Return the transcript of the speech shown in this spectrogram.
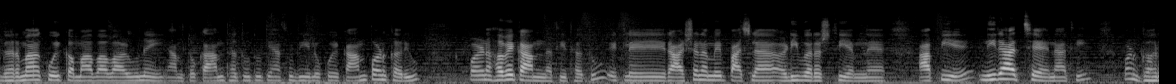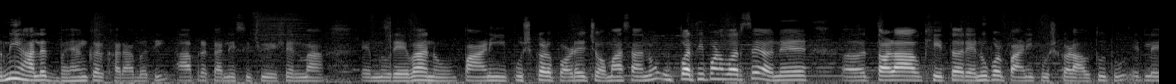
ઘરમાં કોઈ કમાવાવાળું નહીં. આમ તો કામ થતું હતું ત્યાં સુધી એ લોકોએ કામ પણ કર્યું. પણ હવે કામ નથી થતું. એટલે રાશન અમે પાછલા અઢી વર્ષથી એમને આપીએ. નિરાશ છે એનાથી. પણ ઘરની હાલત ભયંકર ખરાબ હતી. આ પ્રકારની સિચ્યુએશનમાં એમનું રહેવાનું, પાણી પુષ્કળ પડે ચોમાસાનું, ઉપરથી પણ વરસે અને તળાવ, ખેતર એનું પણ પાણી પુષ્કળ આવતું હતું. એટલે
